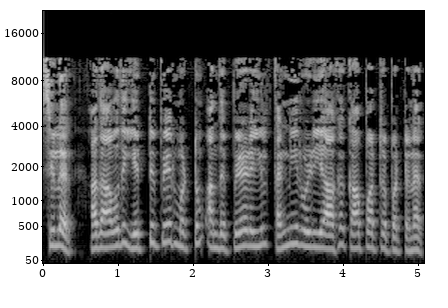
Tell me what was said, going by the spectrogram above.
சிலர் அதாவது எட்டு பேர் மட்டும் அந்த பேழையில் தண்ணீர் வழியாக காப்பாற்றப்பட்டனர்.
